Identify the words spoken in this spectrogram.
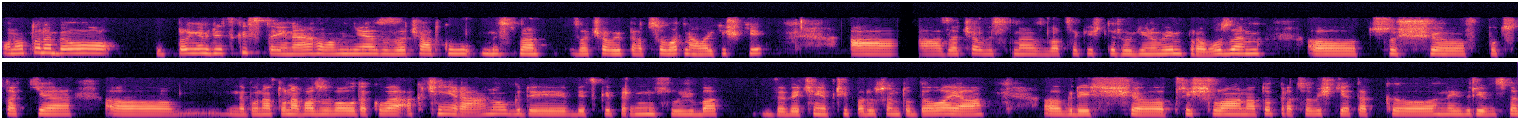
Ono to nebylo úplně vždycky stejné, hlavně ze začátku my jsme začali pracovat na letišti a, začali jsme s 24-hodinovým provozem, uh, což eh, v podstatě, uh, nebo na to navazovalo takové akční ráno, kdy vždycky první služba ve většině případů jsem to byla já. Když přišla na to pracoviště, tak nejdřív jsme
